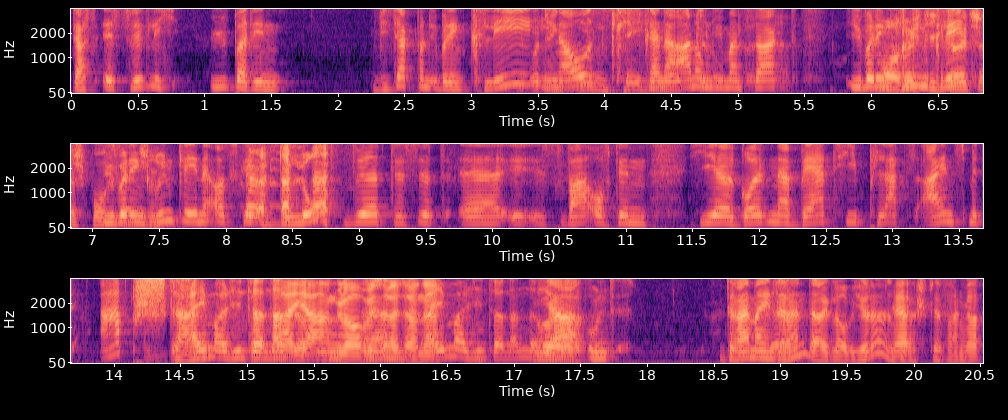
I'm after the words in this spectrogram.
das ist wirklich über den, wie sagt man, über den Klee über hinaus, Klee keine hinaus Ahnung, wie man es sagt, ja. Über den grünen Klee, über den grünen gelobt wird. Das wird, äh, es war auf den hier Goldener Berti Platz 1 mit Abstand. Dreimal hintereinander. Vor drei Jahren, glaube ich, Alter, ne? Dreimal hintereinander. Ja, und dreimal hintereinander, ja. glaube ich, oder? Ja. Stefan. Ja.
